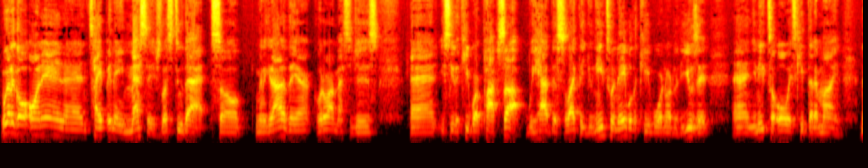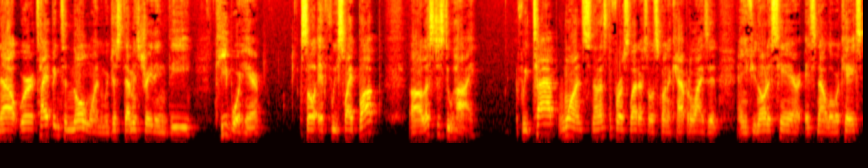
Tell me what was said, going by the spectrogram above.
We're going to go on in and type in a message. Let's do that. So I'm going to get out of there, go to our messages, and you see the keyboard pops up. We have this selected. You need to enable the keyboard in order to use it, and you need to always keep that in mind. Now, we're typing to no one. We're just demonstrating the keyboard here. So if we swipe up, uh, let's just do hi. If we tap once, now that's the first letter, so it's going to capitalize it. And if you notice here, it's now lowercase.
